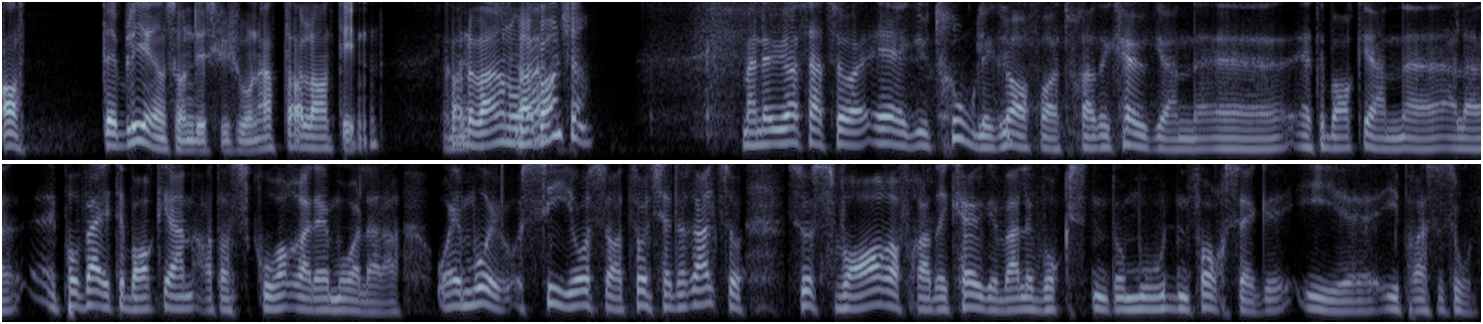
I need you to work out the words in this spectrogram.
at det blir en sånn diskusjon etter halvannet-tiden. Kan det være noe Ja, der? kanskje. Men uansett så er jeg utrolig glad for at Fredrik Haugen eh, er tilbake igjen, eh, eller er på vei tilbake igjen, at han skårer det målet der. Og jeg må jo si også at sånn generelt så, så svarer Fredrik Haugen veldig voksent og moden for seg i, i pressesonen.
